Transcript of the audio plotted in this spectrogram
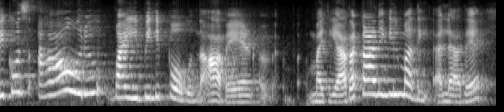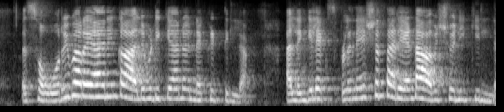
ബിക്കോസ് ആ ഒരു വൈബിൽ പോകുന്ന ആ വേണം മര്യാദക്കാണെങ്കിൽ മതി. അല്ലാതെ സോറി പറയാനും കാൽ പിടിക്കാനും എന്നെ കിട്ടില്ല. അല്ലെങ്കിൽ എക്സ്പ്ലനേഷൻ തരേണ്ട ആവശ്യം എനിക്കില്ല.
